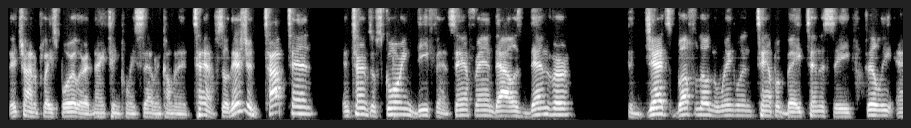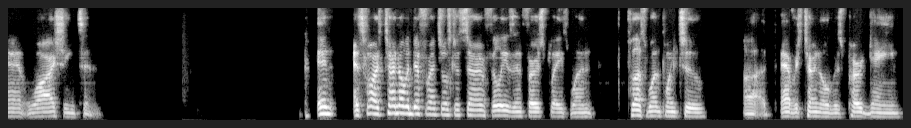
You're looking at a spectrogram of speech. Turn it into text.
they're trying to play spoiler at 19.7, coming in 10th. So there's your top 10 in terms of scoring defense San Fran, Dallas, Denver, the Jets, Buffalo, New England, Tampa Bay, Tennessee, Philly, and Washington. And as far as turnover differential is concerned, Philly is in first place, one plus 1.2 uh, average turnovers per game.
